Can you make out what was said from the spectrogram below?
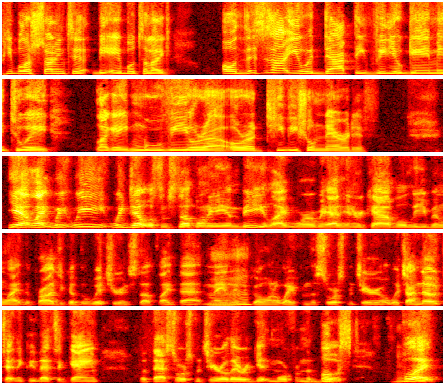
people are starting to be able to like, oh, this is how you adapt a video game into a like a movie or a or a TV show narrative? Yeah, like we we we dealt with some stuff on EMB, like where we had Henry Cavill leaving like the project of The Witcher and stuff like that, mainly Mhm. going away from the source material, which I know technically that's a game, but that source material they were getting more from the books. Books. Yeah. But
